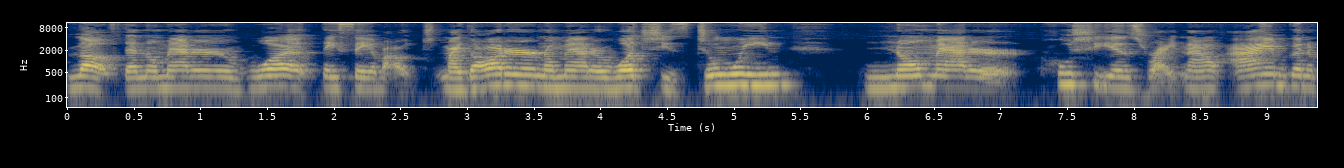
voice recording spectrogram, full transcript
love that no matter what they say about my daughter, no matter what she's doing, no matter who she is right now, I am going to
